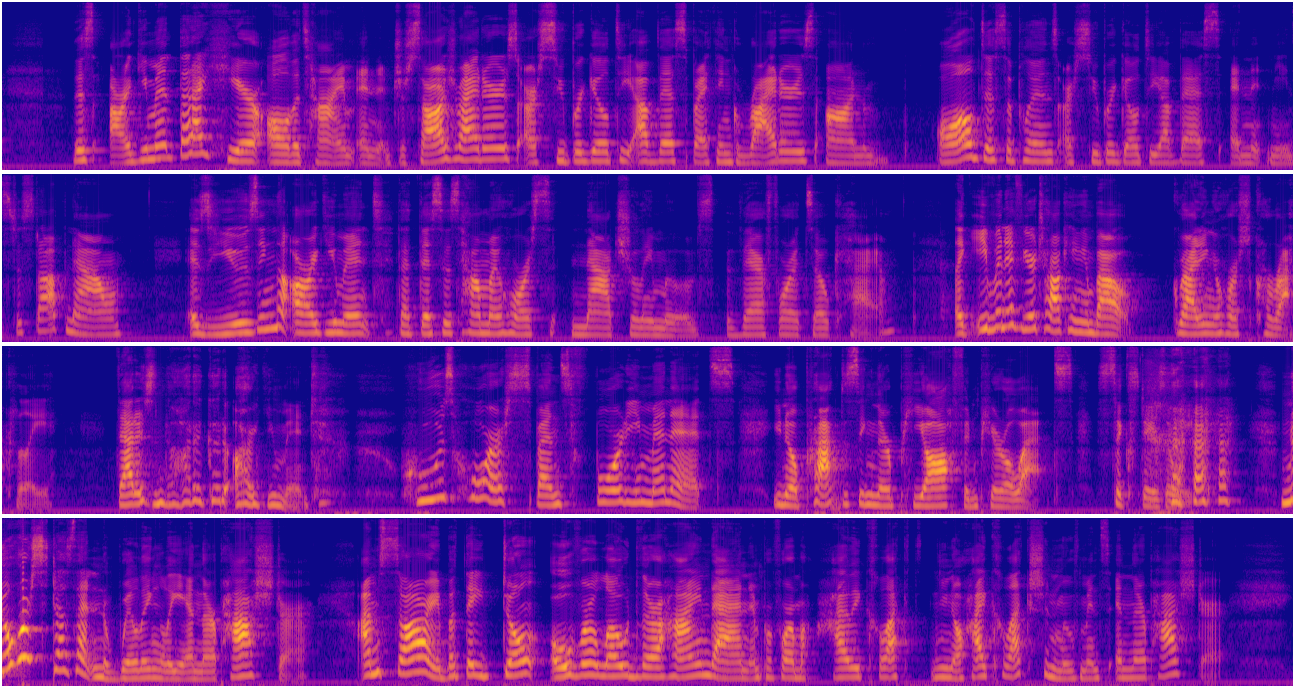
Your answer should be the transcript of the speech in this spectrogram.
this argument that I hear all the time, and dressage riders are super guilty of this, but I think riders on all disciplines are super guilty of this, and it needs to stop now. Is using the argument that this is how my horse naturally moves, therefore it's okay. Like, even if you're talking about riding your horse correctly, that is not a good argument. Whose horse spends 40 minutes, you know, practicing their piaffe and pirouettes six days a week? No horse does that willingly in their pasture. I'm sorry, but they don't overload their hind end and perform highly collect, you know, high collection movements in their pasture.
